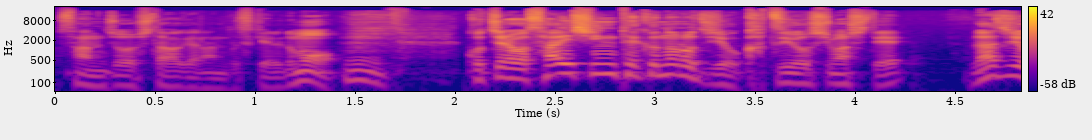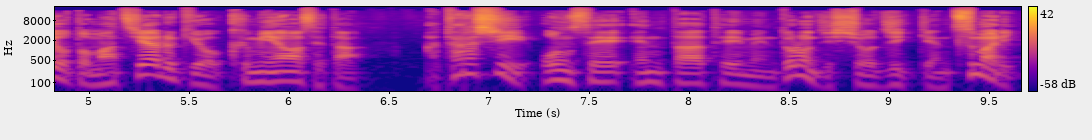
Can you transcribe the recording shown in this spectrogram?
参上したわけなんですけれども、うん。こちらは最新テクノロジーを活用しましてラジオと街歩きを組み合わせた新しい音声エンターテインメントの実証実験つまり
